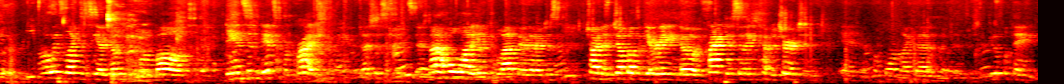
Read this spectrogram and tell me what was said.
I always like to see our young people involved dancing, dancing for Christ. That's just, there's not a whole lot of young people out there that are just trying to jump up and get ready to go and practice so they can come to church and, and perform like that. It's a beautiful thing.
